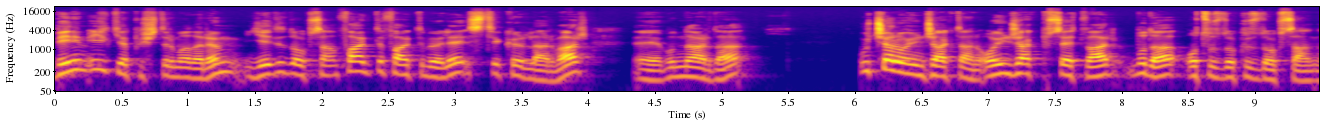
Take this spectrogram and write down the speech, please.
Benim ilk yapıştırmalarım 7.90 farklı farklı böyle stickerlar var. E, bunlar da Uçar oyuncaktan oyuncak puset var. Bu da 39.90.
